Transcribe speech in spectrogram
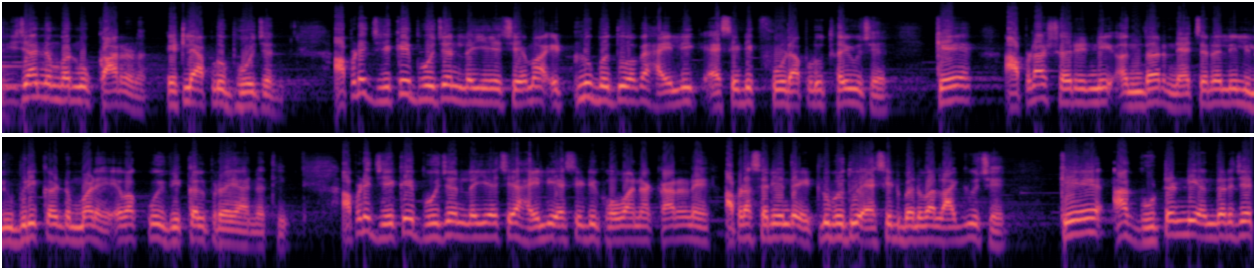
ત્રીજા નંબરનું કારણ એટલે આપણું ભોજન. આપણે જે કંઈ ભોજન લઈએ છીએ, એમાં એટલું બધું હવે હાઈલી એસિડિક ફૂડ આપણું થયું છે કે આપણા શરીરની અંદર નેચરલી લ્યુબ્રિકન્ટ મળે એવા કોઈ વિકલ્પ રહ્યા નથી. આપણે જે કંઈ ભોજન લઈએ છીએ હાઈલી એસિડિક હોવાના કારણે આપણા શરીર અંદર એટલું બધું એસિડ બનવા લાગ્યું છે કે આ ઘૂંટણની અંદર જે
